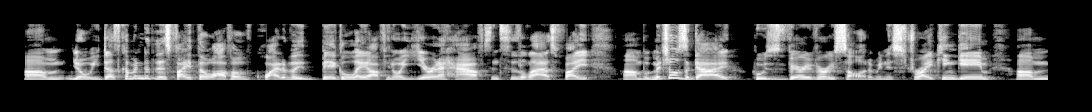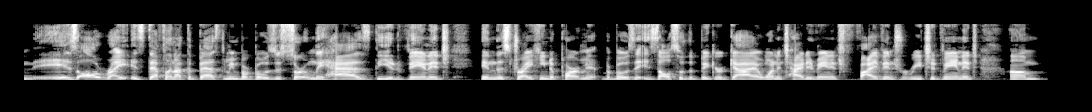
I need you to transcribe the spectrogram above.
um, you know, he does come into this fight, though, off of quite of a big layoff, you know, a year and a half since his last fight. Um, but Mitchell is a guy who's very, very solid. I mean, his striking game um, is all right. It's definitely not the best. I mean, Barboza certainly has the advantage in the striking department. Barboza is also the bigger guy, a one inch height advantage, five inch reach advantage. Um,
